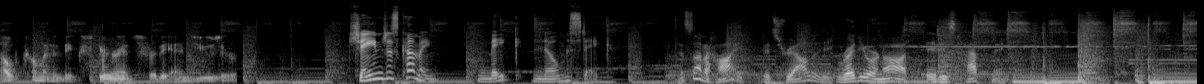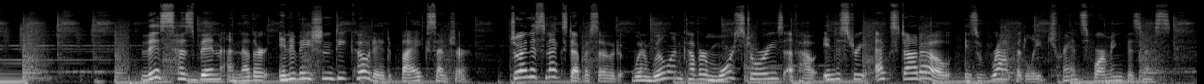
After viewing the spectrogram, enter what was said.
outcome and the experience for the end user. Change is coming. Make no mistake. It's not a hype, it's reality. Ready or not, it is happening. This has been another Innovation Decoded by Accenture. Join us next episode when we'll uncover more stories of how Industry X.0 is rapidly transforming business.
